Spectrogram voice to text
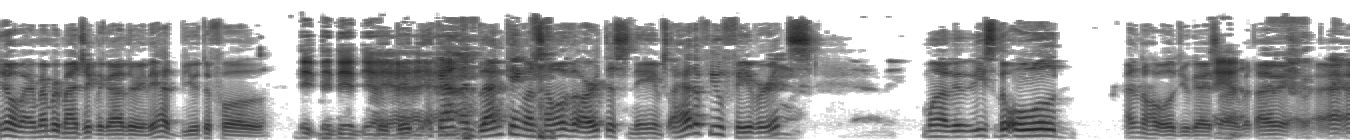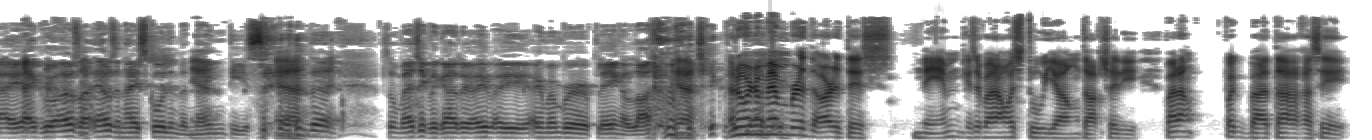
You know, I remember Magic the Gathering. They had beautiful. They, they did, yeah. they yeah, did. yeah. I can't. I'm blanking on some of the artists' names. I had a few favorites. Mga these the old. I don't know how old you guys Yeah. are, but I, I I I grew. I was I was in high school in the Yeah. nineties, Yeah. and then so Magic the Gathering. I, I I remember playing a lot of Yeah. Magic. The I don't Gathering. remember the artist's name kasi parang I was too young to actually. Parang pag bata ka kasi,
